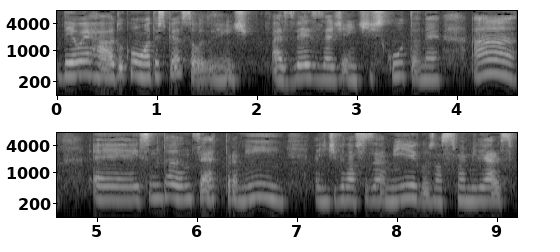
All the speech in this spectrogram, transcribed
deu errado com outras pessoas. A gente, às vezes a gente escuta, né? Ah, é, isso não está dando certo para mim. A gente vê nossos amigos, nossos familiares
